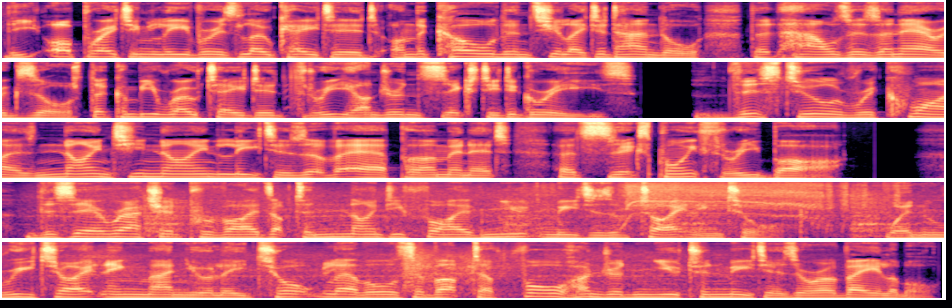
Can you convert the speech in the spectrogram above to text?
The operating lever is located on the cold insulated handle that houses an air exhaust that can be rotated 360 degrees. This tool requires 99 litres of air per minute at 6.3 bar. This air ratchet provides up to 95 newton meters of tightening torque. When retightening manually, torque levels of up to 400 newton meters are available.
